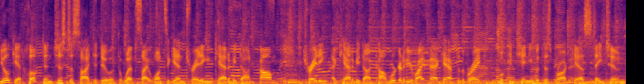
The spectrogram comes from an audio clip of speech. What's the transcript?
you'll get hooked and just decide to do it. The website once again tradingacademy.com. Tradingacademy.com. We're going to be right back after the break. We'll continue with this broadcast. Stay tuned.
